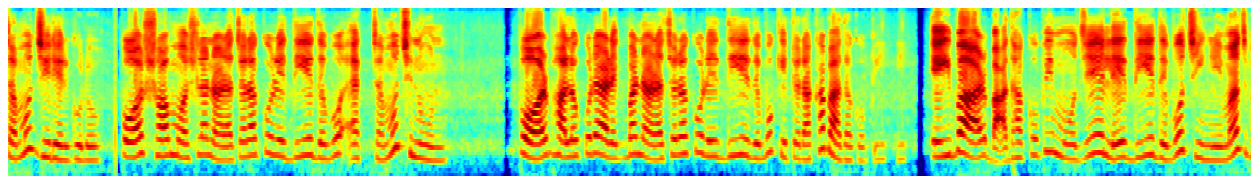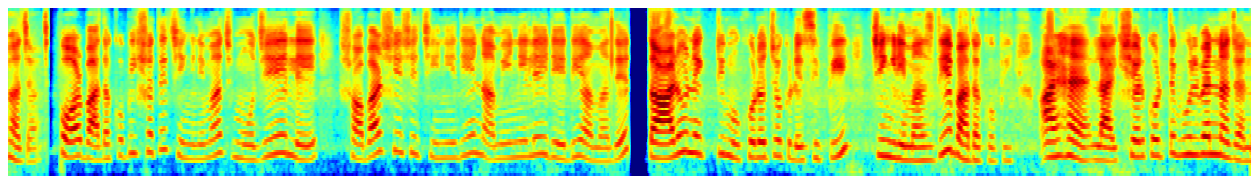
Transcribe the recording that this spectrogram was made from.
চামচ জিরের গুঁড়ো। পর সব মশলা নাড়াচাড়া করে দিয়ে দেবো এক চামচ নুন। পর ভালো করে আরেকবার নাড়াচাড়া করে দিয়ে দেবো কেটে রাখা বাঁধাকপি। এইবার বাঁধাকপি মজে এলে দিয়ে দেব চিংড়ি মাছ ভাজা। পর বাঁধাকপির সাথে চিংড়ি মাছ মজে এলে সবার শেষে চিনি দিয়ে নামিয়ে নিলেই রেডি আমাদের। দারুণ একটি মুখরোচক রেসিপি চিংড়ি মাছ দিয়ে বাঁধাকপি। আর হ্যাঁ লাইক শেয়ার করতে ভুলবেন না যেন।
